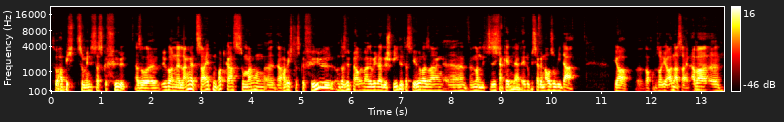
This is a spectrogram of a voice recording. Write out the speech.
So habe ich zumindest das Gefühl. Also äh, über eine lange Zeit einen Podcast zu machen, äh, da habe ich das Gefühl, und das wird mir auch immer wieder gespiegelt, dass die Hörer sagen, äh, wenn man sich dann kennenlernt, ey, du bist ja genauso wie da. Ja, äh, warum soll ich auch anders sein? Aber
